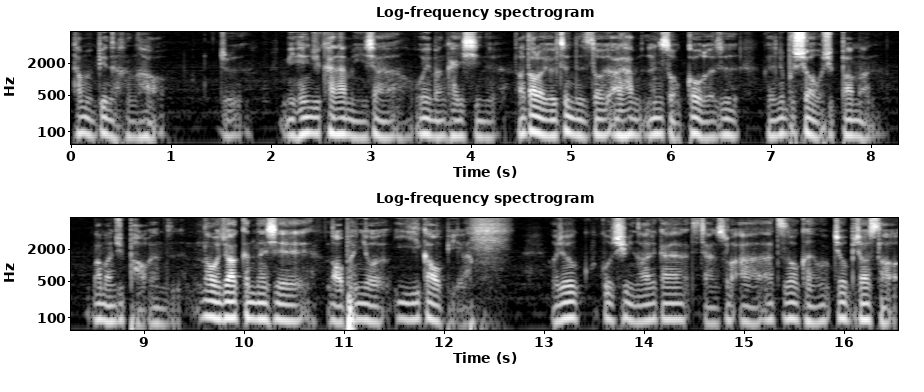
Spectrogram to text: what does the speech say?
他们变得很好，就是每天去看他们一下，我也蛮开心的。然后到了有一阵子之后，啊，他们人手够了，就是可能就不需要我去帮忙，帮忙去跑这样子，那我就要跟那些老朋友一一告别了。我就过去，然后就跟他讲说啊，那之后可能就比较少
